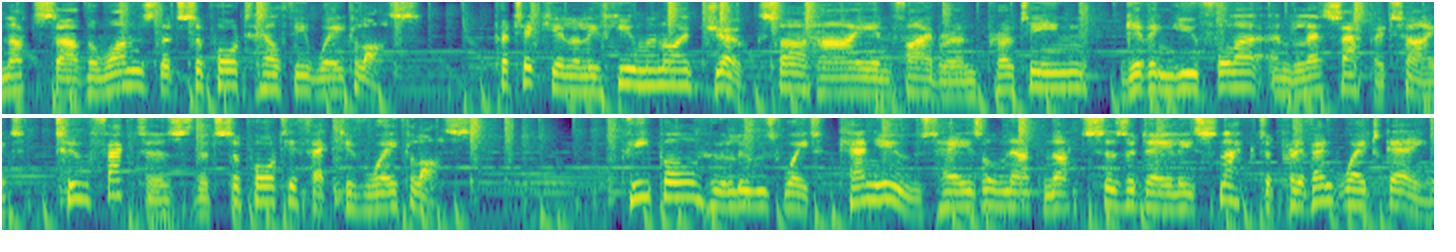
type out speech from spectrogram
nuts are the ones that support healthy weight loss. Particularly humanoid jokes are high in fiber and protein, giving you fuller and less appetite, two factors that support effective weight loss. People who lose weight can use hazelnut nuts as a daily snack to prevent weight gain.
